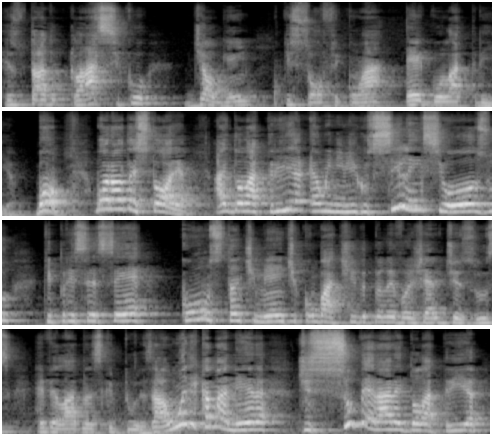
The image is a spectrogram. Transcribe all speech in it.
Resultado clássico de alguém que sofre com a egolatria. Bom, moral da história: a idolatria é um inimigo silencioso que precisa ser constantemente combatido pelo Evangelho de Jesus revelado nas Escrituras. A única maneira de superar a idolatria,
